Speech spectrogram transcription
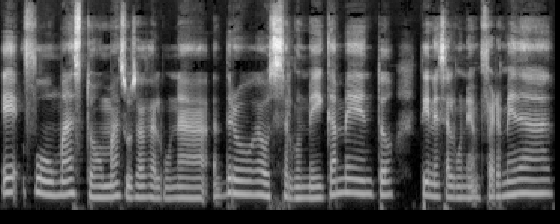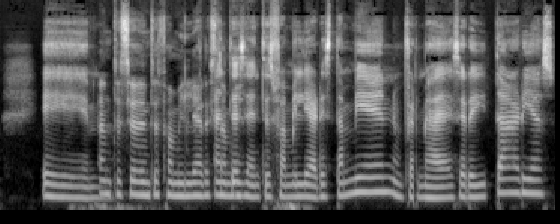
eh, fumas, tomas, usas alguna droga, usas algún medicamento, tienes alguna enfermedad, Em, antecedentes familiares antecedentes familiares también, enfermedades hereditarias,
